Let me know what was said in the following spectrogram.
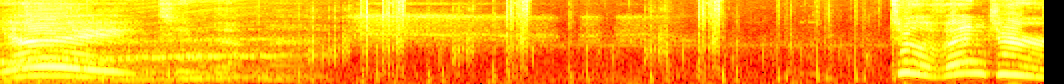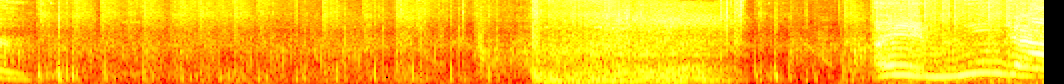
Yay! Team Deathmatch. To Avenger! I am Ninja!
